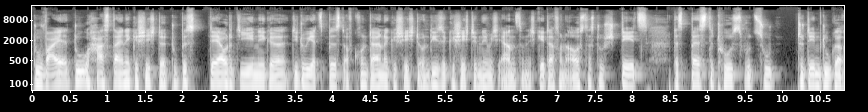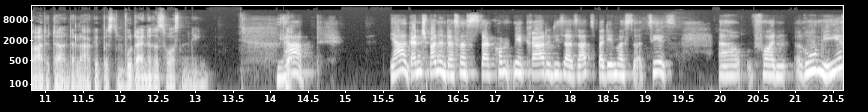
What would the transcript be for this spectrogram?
Du, wei du hast deine Geschichte, du bist der oder diejenige, die du jetzt bist aufgrund deiner Geschichte und diese Geschichte nehme ich ernst und ich gehe davon aus, dass du stets das Beste tust, wozu, zu dem du gerade da in der Lage bist und wo deine Ressourcen liegen. Ja. ja. ganz spannend. Das, was, da kommt mir gerade dieser Satz bei dem, was du erzählst, äh, von Rumi.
